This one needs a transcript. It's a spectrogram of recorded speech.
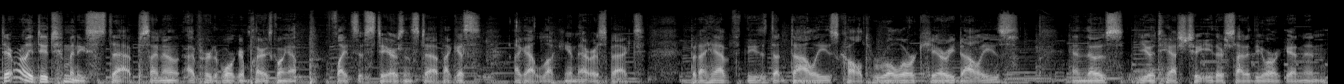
didn't really do too many steps. I know I've heard of organ players going up flights of stairs and stuff. I guess I got lucky in that respect. But I have these do- dollies called roller carry dollies, and those you attach to either side of the organ, and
